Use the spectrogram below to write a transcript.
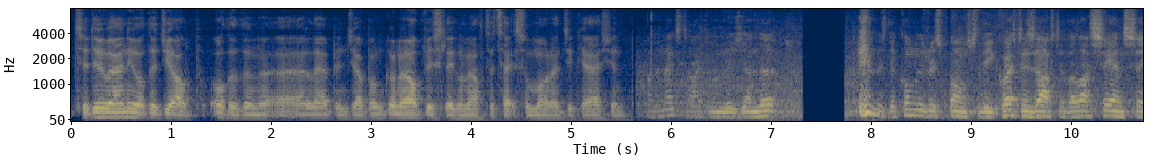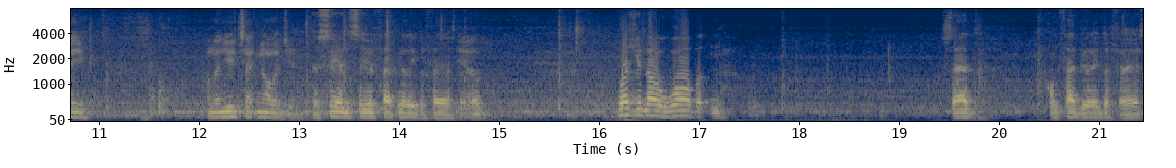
to do any other job other than a, a labouring job, I'm going to obviously going to have to take some more education. On the next item on the agenda is the company's response to the questions asked at the last CNC on the new technology. The CNC of February the 1st. Yeah. Well, as you know, Warburton said on February the 1st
